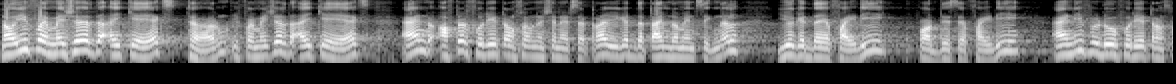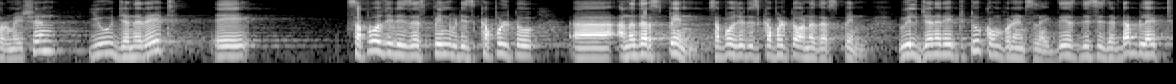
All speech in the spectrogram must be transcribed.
Now if I measure the IKX term if I measure the IKX and after Fourier transformation etc you get the time domain signal you get the FID for this FID and if you do Fourier transformation you generate a suppose it is a spin which is coupled to uh, another spin. Suppose it is coupled to another spin. We will generate two components like this. This is a doublet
